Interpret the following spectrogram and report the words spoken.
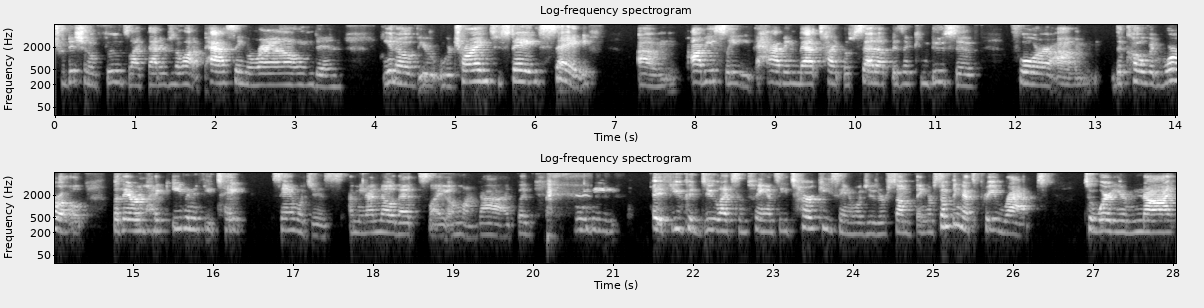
traditional foods like that. There's a lot of passing around and you know, if you we're trying to stay safe, um, obviously having that type of setup isn't conducive for um, the COVID world. But they were like, even if you take sandwiches, I mean, I know that's like, oh my God, but maybe if you could do like some fancy turkey sandwiches or something, or something that's pre wrapped to where you're not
